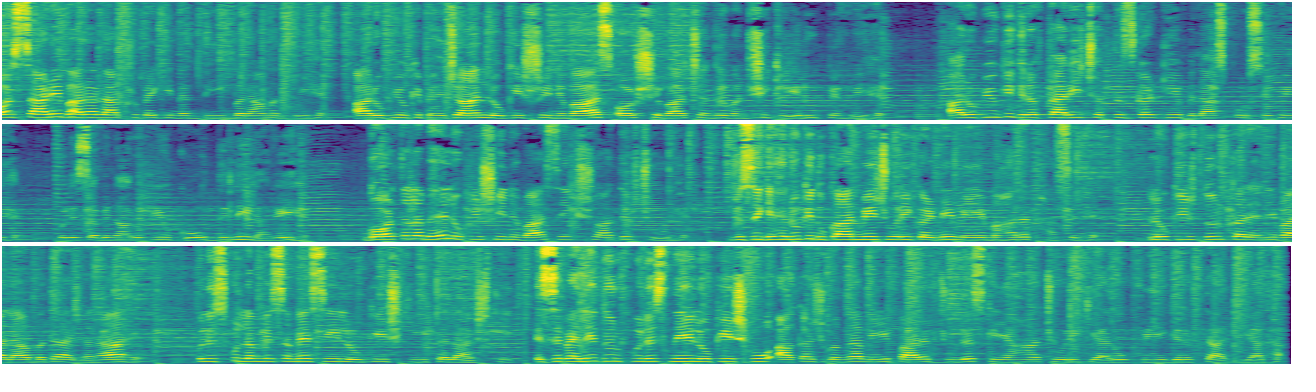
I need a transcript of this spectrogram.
और साढ़े बारह लाख रुपए की नकदी बरामद हुई है। आरोपियों की पहचान लोकेश श्रीनिवास और शिवा चंद्रवंशी के रूप में हुई है। आरोपियों की गिरफ्तारी छत्तीसगढ़ के बिलासपुर से हुई है। पुलिस अब इन आरोपियों को दिल्ली ला रही है। गौरतलब है, लोकेश श्रीनिवास एक शातिर चोर है, जिसे गहनों की दुकान में चोरी करने में महारत हासिल है। लोकेश दुर्ग का रहने वाला बताया जा रहा है। पुलिस को लंबे समय से लोकेश की तलाश थी। इससे पहले दुर्ग पुलिस ने लोकेश को आकाशगंगा में पारक ज्वेलर्स के यहाँ चोरी के आरोप में गिरफ़्तार किया था।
